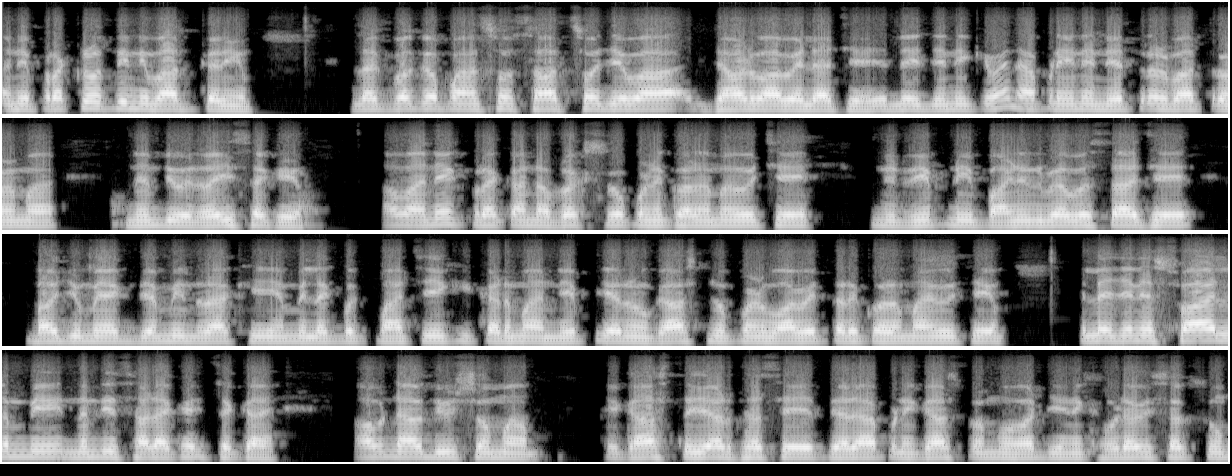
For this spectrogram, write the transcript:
અને પ્રકૃતિની વાત કરીએ. લગભગ પાંચસો, સાતસો જેવા ઝાડો આવેલા છે, એટલે જેને કહેવાય ને આપણે એને નેત્ર વાતાવરણમાં નંદીઓ રહી શકે. આવા અનેક પ્રકારના વૃક્ષ રોપણ કરવામાં આવ્યું છે ડ્રીપની પાણીની વ્યવસ્થા છે બાજુમાં એક જમીન રાખી અમે લગભગ પાંચેક એકડમાં નેપિયરનું ઘાસનું પણ વાવેતર કરવામાં આવ્યું છે. એટલે જેને સ્વાવલંબી નંદી શાળા કહી શકાય. આવનાર દિવસોમાં એ ઘાસ તૈયાર થશે, ત્યારે આપણે ઘાસ પણ વાટીને ખવડાવી શકશું.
